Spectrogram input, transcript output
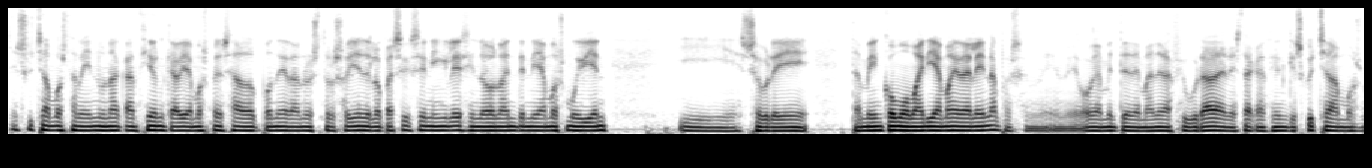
escuchamos también una canción que habíamos pensado poner a nuestros oyentes, lo es en inglés y no la entendíamos muy bien, y sobre también como María Magdalena, pues en- en- obviamente de manera figurada en esta canción que escuchábamos,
